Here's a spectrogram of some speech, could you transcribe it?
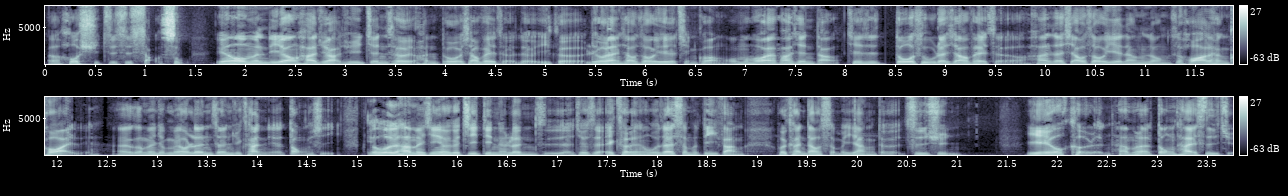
呃，或许只是少数。因为我们利用 h a j a 去监测很多消费者的一个浏览销售页的情况，我们后来发现到，其实多数的消费者他在销售页当中是滑的很快的，而根本就没有认真去看你的东西，又或者他们已经有一个既定的认知，就是诶，可能我在什么地方会看到什么样的资讯，也有可能他们的动态视觉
